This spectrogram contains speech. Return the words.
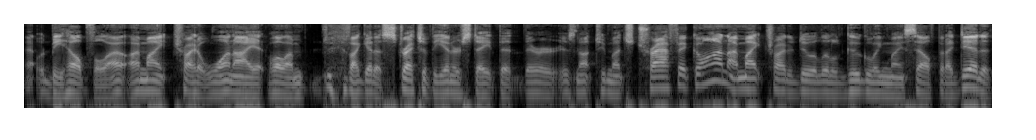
That would be helpful. I, I might try to one eye it while I'm, if I get a stretch of the interstate that there is not too much traffic on, I might try to do a little Googling myself. But I did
